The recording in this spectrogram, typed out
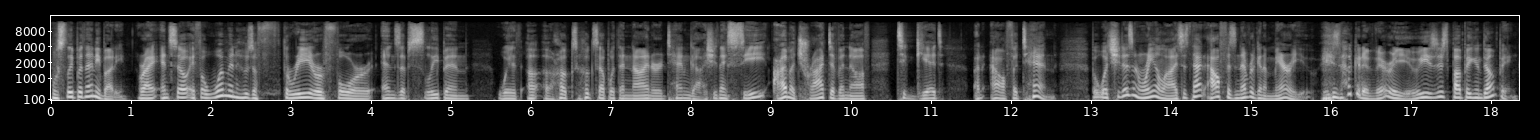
will sleep with anybody, right? And so if a woman who's a three or four ends up sleeping with a, a hooks hooks up with a nine or a ten guy, she thinks, "See, I'm attractive enough to get an alpha 10. But what she doesn't realize is that alpha is never going to marry you. He's not going to marry you. He's just pumping and dumping.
